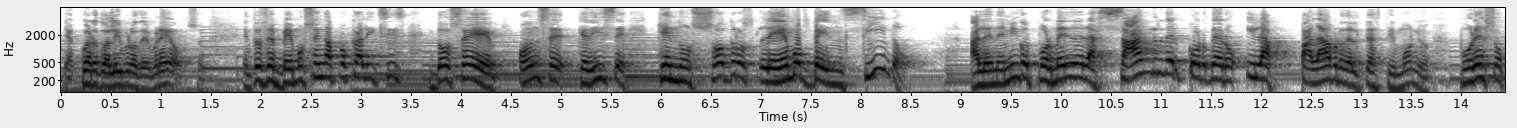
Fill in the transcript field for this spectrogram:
de acuerdo al libro de Hebreos. Entonces vemos en Apocalipsis 12, 11 que dice que nosotros le hemos vencido al enemigo por medio de la sangre del cordero y la palabra del testimonio. Por eso,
